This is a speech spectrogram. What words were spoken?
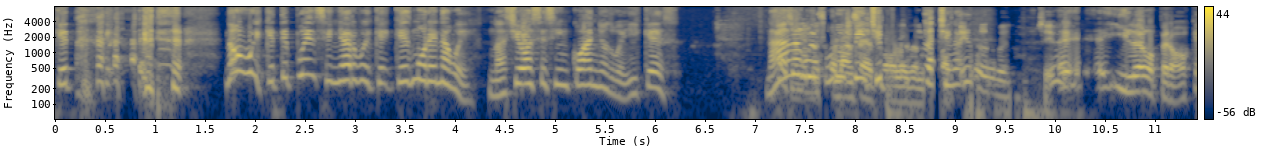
¿Qué, no, güey, ¿qué te puede enseñar, güey? ¿Qué, es morena, güey? Nació hace cinco años, güey. ¿Y qué es? Nada, güey, puro pinche. Sí, eh, eh, y luego, pero ok,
